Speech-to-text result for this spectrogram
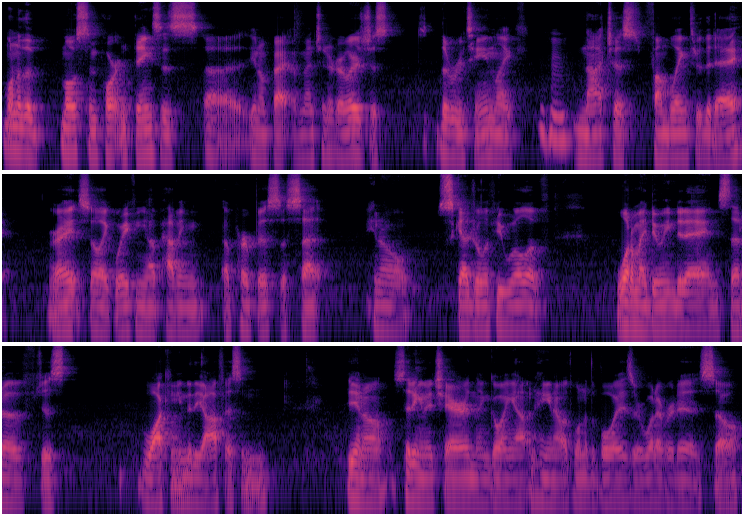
one of the most important things is, uh, you know, back, I mentioned it earlier, is just the routine, like mhm. not just fumbling through the day, right? So like waking up, having a purpose, a set, you know, schedule, if you will, of what am I doing today instead of just walking into the office and you know, sitting in a chair and then going out and hanging out with one of the boys or whatever it is. So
